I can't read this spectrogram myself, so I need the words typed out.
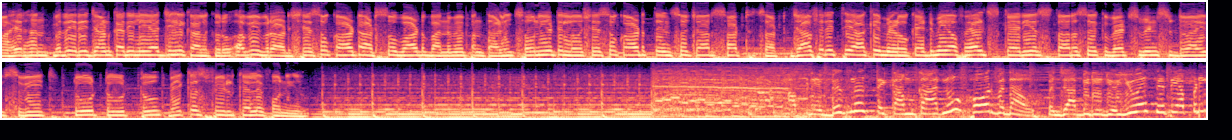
ਮਾਹਿਰ ਹਨ। ਵਧੇਰੇ ਜਾਣਕਾਰੀ ਲਈ ਅੱਜ ਹੀ ਕਾਲ ਕਰੋ। ਅਵੀ ਬਰਾੜ 661 862 9245 ਸੋਨੀਆ ਢਿੱਲੋਂ 661 304 60 60 ਜਾਂ ਫਿਰ ਇੱਥੇ ਆ ਕੇ ਮਿਲੋ academy of health career 1701 Westwinds drive suite 222 Bakersfield California ਤੇ ਕੰਮਕਾਰ ਨੂੰ ਹੋਰ ਵਧਾਓ। ਪੰਜਾਬੀ ਰੇਡੀਓ ਯੂਐਸਏ ਤੇ ਆਪਣੀ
